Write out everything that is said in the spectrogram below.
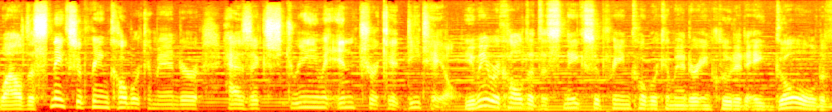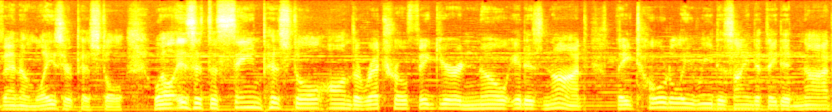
while the Snake Supreme Cobra Commander has extreme intricate detail. You may recall that the Snake Supreme Cobra Commander included a gold Venom laser pistol. Well, is it the same pistol on the retro figure? No, it is not. They totally redesigned it, they did not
